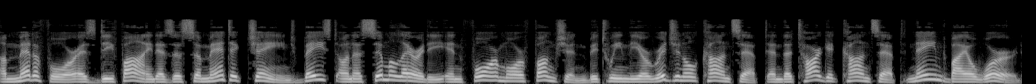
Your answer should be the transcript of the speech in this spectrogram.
a metaphor is defined as a semantic change based on a similarity in form or function between the original concept and the target concept named by a word,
